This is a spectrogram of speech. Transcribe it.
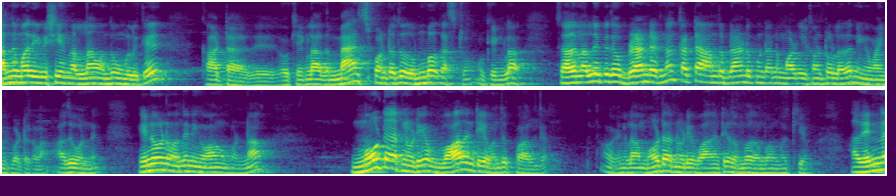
அந்த மாதிரி விஷயங்கள்லாம் வந்து உங்களுக்கு காட்டாது. ஓகேங்களா? அதை மேட்ச் பண்ணுறது ரொம்ப கஷ்டம். ஓகேங்களா? ஸோ அதனால இப்போ இது பிராண்டட்னா கரெக்டாக அந்த பிராண்டுக்கு உண்டான மாடல் கண்ட்ரோலில் தான் நீங்கள் வாங்கி போட்டுக்கலாம். அது ஒன்று இன்னொன்று வந்து நீங்கள் வாங்க போனால் மோட்டாரினுடைய வாரண்டியை வந்து பாருங்கள் ஓகேங்களா? மோட்டாரினுடைய வாரண்டியை ரொம்ப ரொம்ப முக்கியம். அது என்ன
